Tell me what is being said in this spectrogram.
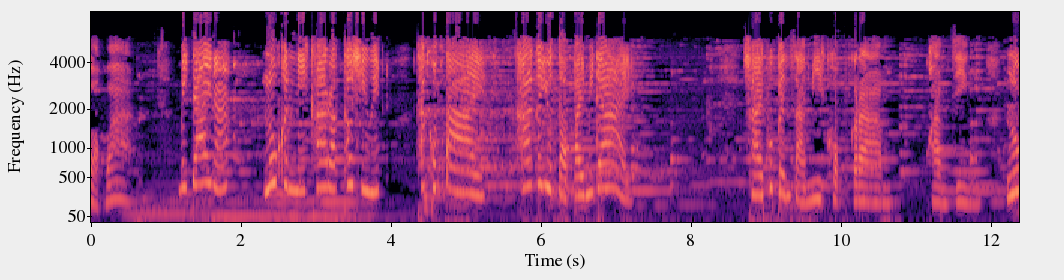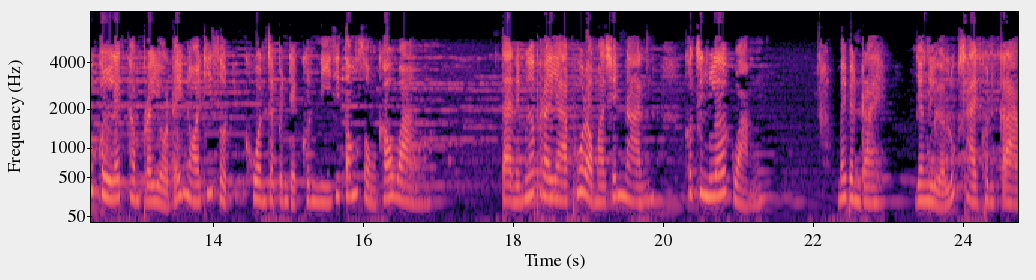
บอกว่า ไม่ได้นะ ลูกคนนี้ข้ารักเท่าชีวิต ถ้าเขาตายข้าก็อยู่ต่อไปไม่ได้ ชายผู้เป็นสามีขบกราม ความจริง ลูกคนเล็กทำประโยชน์ได้น้อยที่สุด ควรจะเป็นเด็กคนนี้ที่ต้องส่งเข้าวัง แต่ในเมื่อภรรยาพูดออกมาเช่นนั้น เขาจึงเลิกหวัง ไม่เป็นไร ยังเหลือลูกชายคนกลาง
